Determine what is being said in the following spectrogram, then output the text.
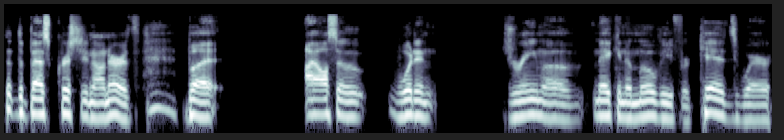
the best Christian on earth, but I also wouldn't dream of making a movie for kids where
